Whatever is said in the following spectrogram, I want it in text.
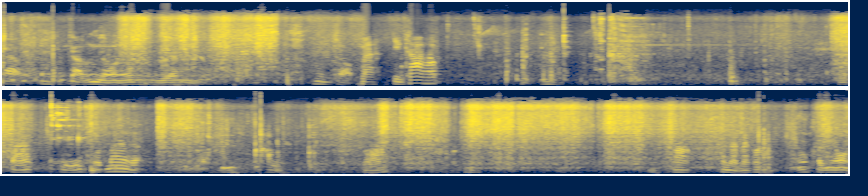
เจ้าเจ้าเหนียวเนาะเยอะมากินข้าวครับ ปลาโอ้โหสดมากอะร้อนก็ขนาดนั้นก็เอาข้าวยอง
